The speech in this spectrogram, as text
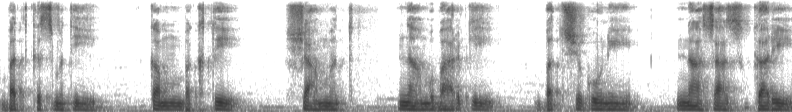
بدقسمتی، کم بختی، شامت نامبارکی، بدشگونی، ناسازگاری،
